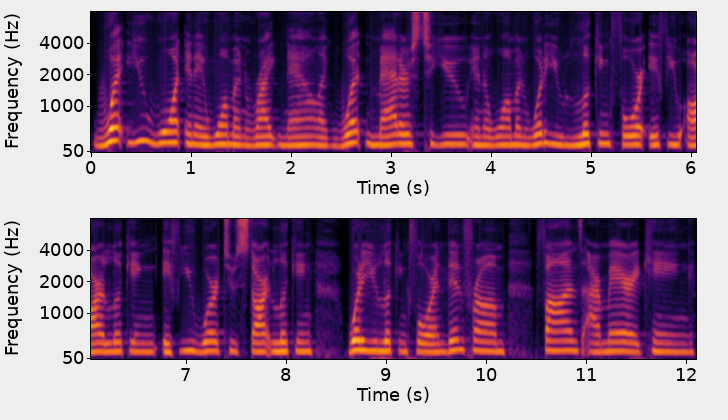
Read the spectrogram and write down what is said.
what you want in a woman right now. Like what matters to you in a woman? What are you looking for if you are looking, if you were to start looking, what are you looking for? And then from Fonz, our married king,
